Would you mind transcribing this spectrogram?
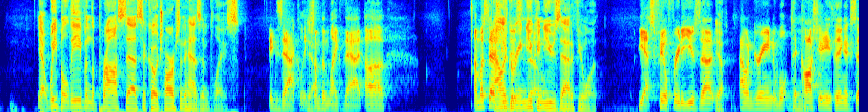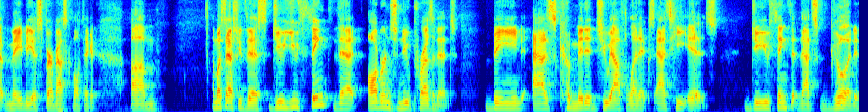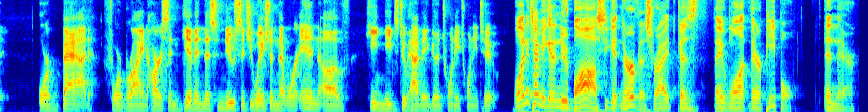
yeah we believe in the process that coach Harsin has in place exactly yeah. something like that uh i must ask Allen you Greene this, you can use that if you want yes feel free to use that yeah Allen Greene. it won't t- mm-hmm. cost you anything except maybe a spare basketball ticket um I must ask you this. Do you think that Auburn's new president, being as committed to athletics as he is, do you think that that's good or bad for Brian Harsin, given this new situation that we're in of he needs to have a good 2022? Well, anytime you get a new boss, you get nervous, right? Because they want their people in there.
